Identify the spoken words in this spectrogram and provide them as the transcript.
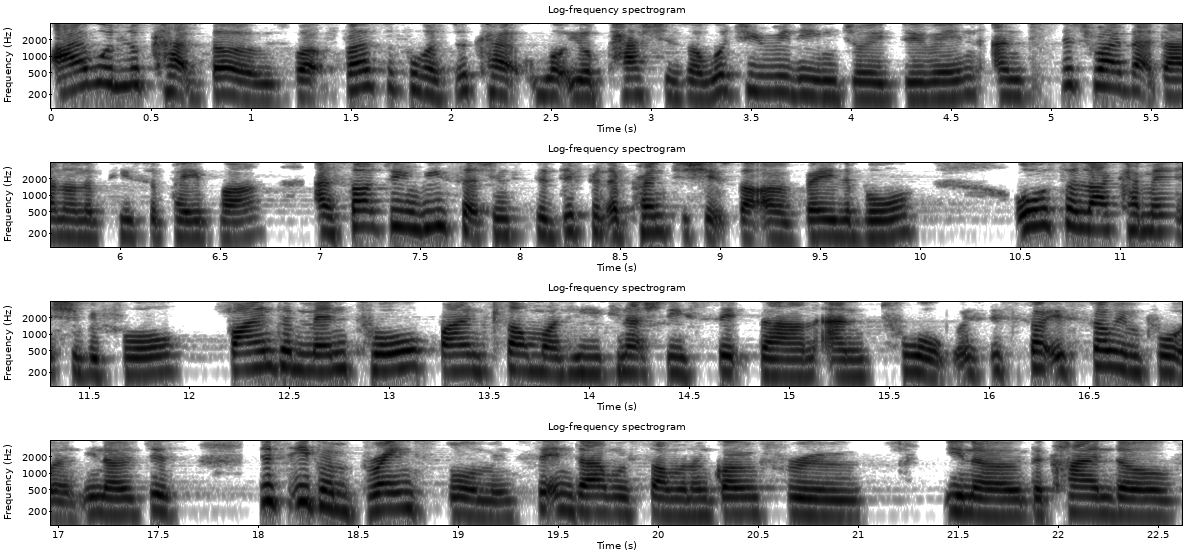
I would look at those, but first of and foremost, look at what your passions are. What do you really enjoy doing? And just write that down on a piece of paper and start doing research into different apprenticeships that are available. Also, like I mentioned before, find a mentor, find someone who you can actually sit down and talk. It's, it's so it's so important, you know. Just just even brainstorming, sitting down with someone and going through, you know, the kind of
